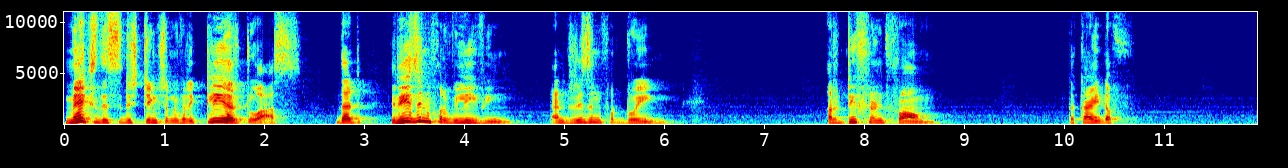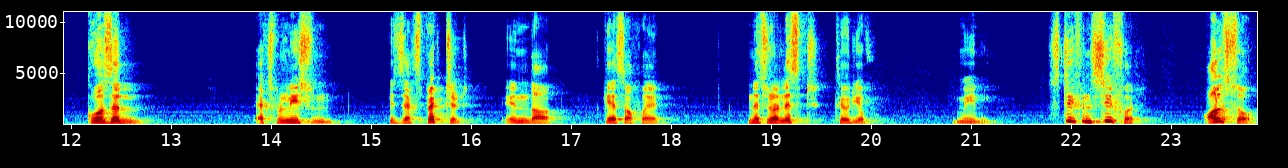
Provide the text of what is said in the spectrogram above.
makes this distinction very clear to us that reason for believing and reason for doing are different from the kind of causal explanation is expected in the case of a naturalist theory of meaning. Stephen Schiffer also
